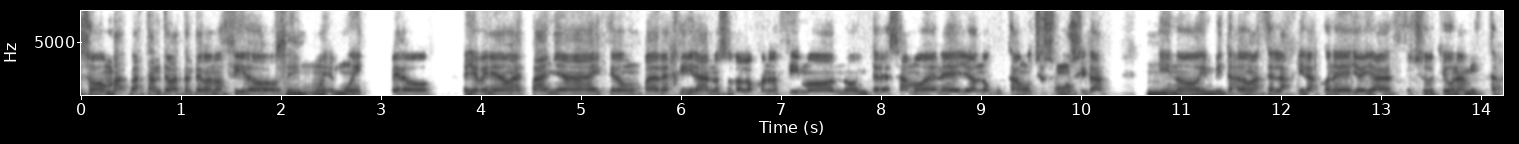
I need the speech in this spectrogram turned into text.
son bastante, bastante conocidos, sí. muy, muy, pero ellos vinieron a España, hicieron un par de giras, nosotros los conocimos, nos interesamos en ellos, nos gustaba mucho su música mm. y nos invitaron a hacer las giras con ellos y ya surgió una amistad.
